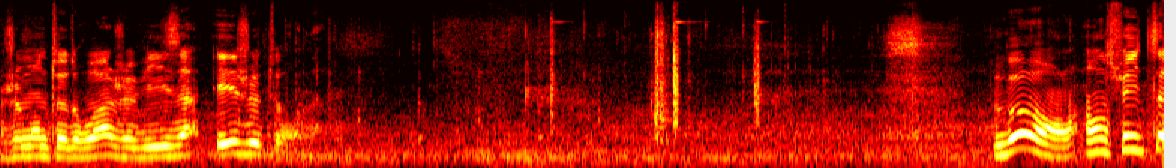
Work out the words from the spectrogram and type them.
je monte droit, je vise et je tourne. Bon, ensuite,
